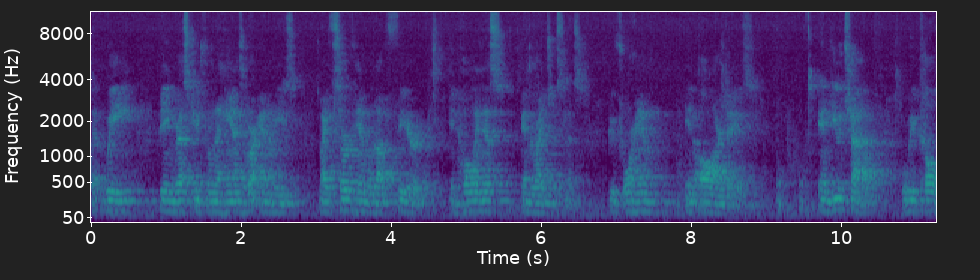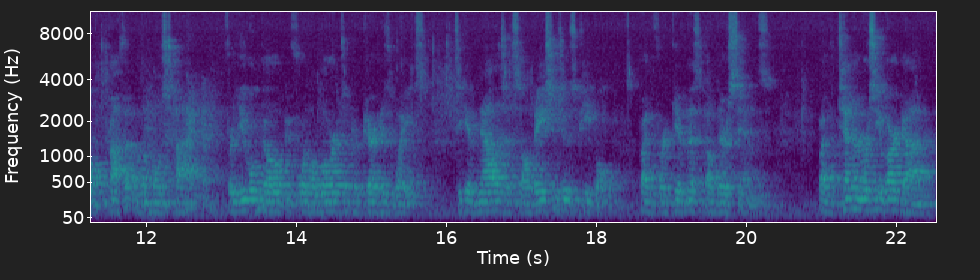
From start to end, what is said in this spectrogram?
that we, being rescued from the hands of our enemies, might serve him without fear in holiness and righteousness before him in all our days. And you, child, will be called the prophet of the Most High, for you will go before the Lord to prepare his ways, to give knowledge of salvation to his people by the forgiveness of their sins. By the tender mercy of our God,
